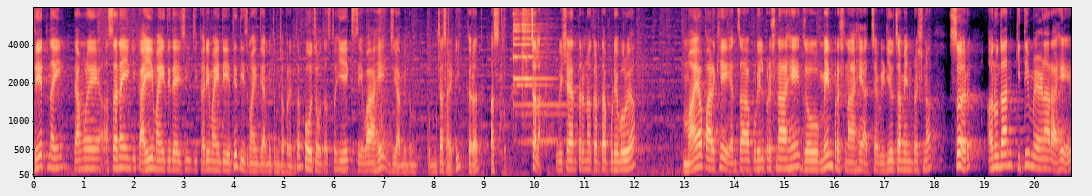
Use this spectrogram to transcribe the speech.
देत नाही. त्यामुळे असं नाही की काही माहिती द्यायची जी खरी माहिती येते तीच माहिती आम्ही तुमच्यापर्यंत पोहोचवत असतो. ही एक सेवा आहे जी आम्ही तुम तुमच्यासाठी करत असतो. चला विषयांतर न करता पुढे बघूया. माया पारखे यांचा पुढील प्रश्न आहे जो मेन प्रश्न आहे आजच्या व्हिडिओचा मेन प्रश्न. सर अनुदान किती मिळणार आहे?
